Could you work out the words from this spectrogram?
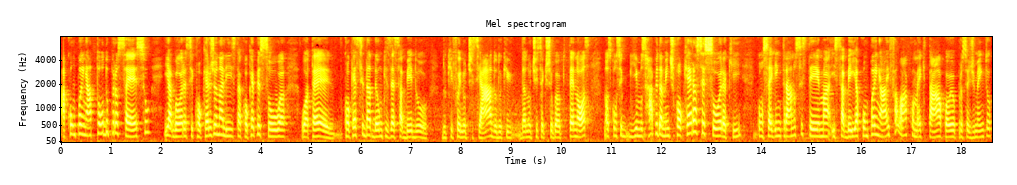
acompanhar todo o processo. E agora, se qualquer jornalista, qualquer pessoa ou até qualquer cidadão quiser saber do, do que foi noticiado, do que da notícia que chegou até nós, nós conseguimos rapidamente qualquer assessor aqui consegue entrar no sistema e saber e acompanhar e falar como é que tá, qual é o procedimento,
